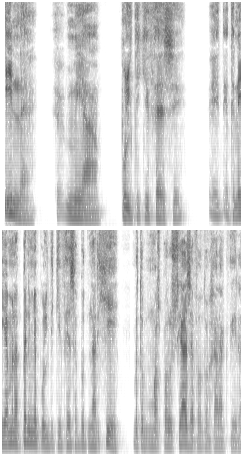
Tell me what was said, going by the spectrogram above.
είναι μια πολιτική θέση η η ταινία για μένα παίρνει μια πολιτική θέση από την αρχή με το που μας παρουσιάζει αυτόν τον χαρακτήρα.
